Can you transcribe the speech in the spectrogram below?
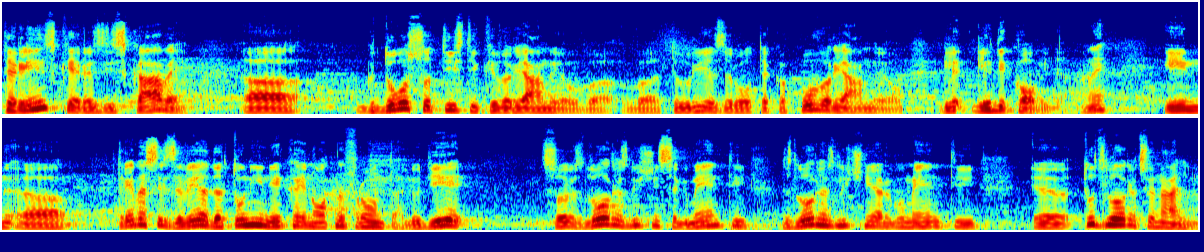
terenske raziskave, kdo so tisti, ki verjamejo v, v teorije zarote, kako verjamejo glede COVID-a. In uh, treba se zavedati, da to ni neka enotna fronta. Ljudje so zelo različni segmenti, zelo različni argumenti, eh, tudi zelo racionalni.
